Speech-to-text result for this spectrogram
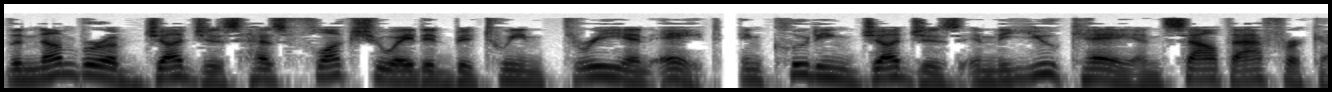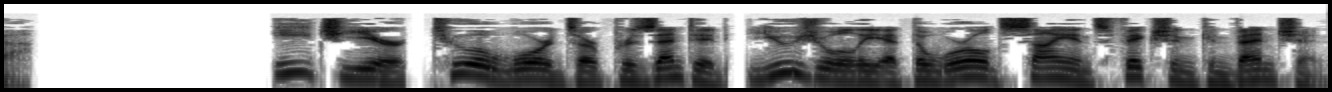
the number of judges has fluctuated between three and eight, including judges in the UK and South Africa. Each year, two awards are presented, usually at the World Science Fiction Convention.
